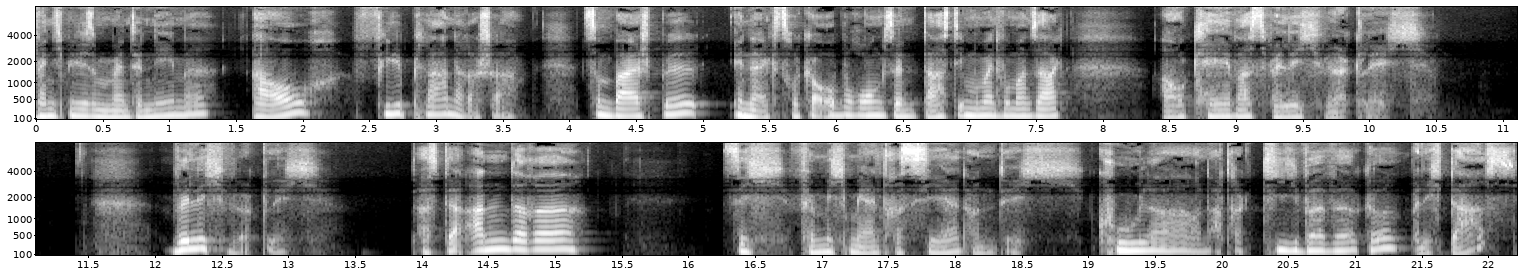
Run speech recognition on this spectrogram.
wenn ich mir diese Momente nehme, auch viel planerischer. Zum Beispiel in der Extrarückeroberung sind das die Momente, wo man sagt, okay, was will ich wirklich? Will ich wirklich, dass der andere sich für mich mehr interessiert und ich cooler und attraktiver wirke? Will ich das?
